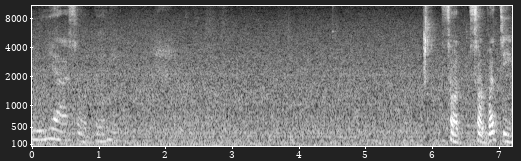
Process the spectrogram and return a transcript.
ซื้อยาสดเลยสดสดว่าจริง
